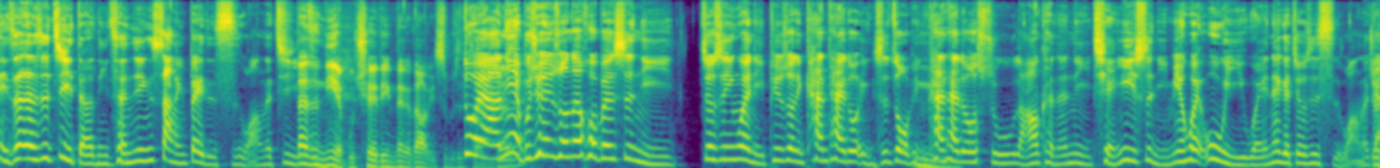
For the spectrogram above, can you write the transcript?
你真的是记得你曾经上一辈子死亡的记忆，但是你也不确定那个到底是不是。对啊，你也不确定说那会不会是你。就是因为你，譬如说你看太多影视作品，嗯、看太多书，然后可能你潜意识里面会误以为那个就是死亡的感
